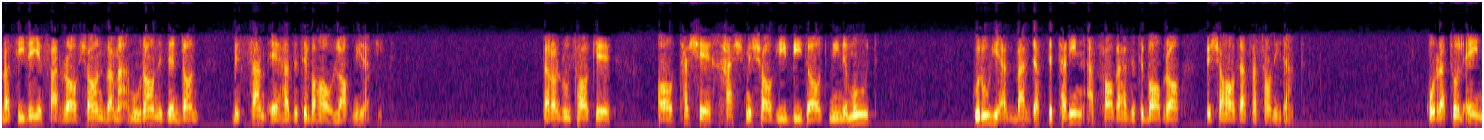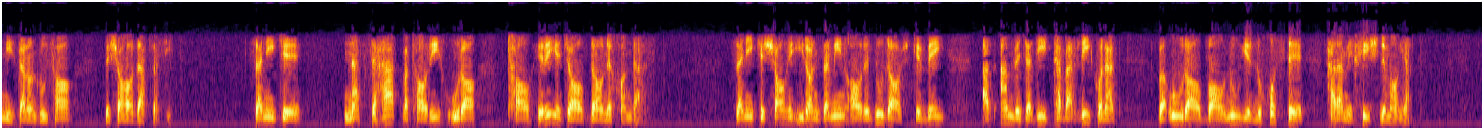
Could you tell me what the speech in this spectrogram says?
وسیله فراشان و معموران زندان به سمع حضرت الله می رسید در آن روزها که آتش خشم شاهی بیداد می نمود گروهی از برجسته ترین اصحاب حضرت باب را به شهادت رسانیدند. قررت العین نیز در آن روزها به شهادت رسید. زنی که نفس حق و تاریخ او را طاهره جاودانه خوانده است. زنی که شاه ایران زمین آرزو داشت که وی از امر جدید تبری کند و او را بانوی نخست حرم خیش نماید.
